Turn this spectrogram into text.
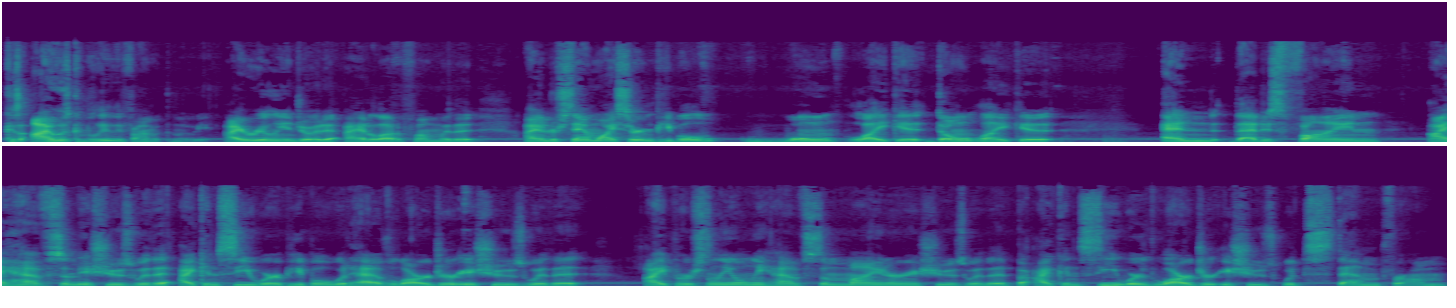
because I was completely fine with the movie. I really enjoyed it. I had a lot of fun with it. I understand why certain people won't like it, don't like it, and that is fine. I have some issues with it. I can see where people would have larger issues with it. I personally only have some minor issues with it, but I can see where larger issues would stem from.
